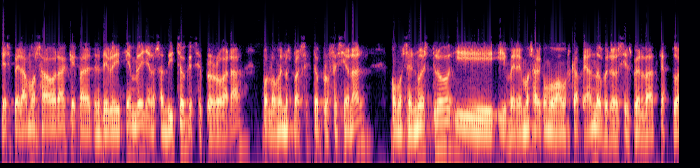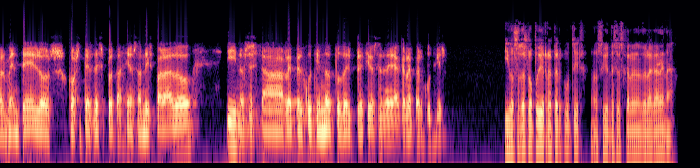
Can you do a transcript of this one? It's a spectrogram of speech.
Esperamos ahora que para el 31 de diciembre ya nos han dicho que se prorrogará, por lo menos para el sector profesional, como es el nuestro, y, veremos a ver cómo vamos capeando. Pero sí es verdad que actualmente los costes de explotación se han disparado y nos está repercutiendo todo el precio se tendría que repercutir. ¿Y vosotros lo podéis repercutir en los siguientes escalones de la cadena?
